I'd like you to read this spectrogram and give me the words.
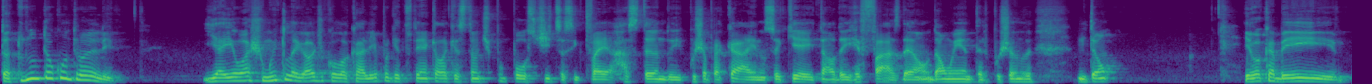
tá tudo no teu controle ali. E aí eu acho muito legal de colocar ali, porque tu tem aquela questão tipo post-its, assim, que tu vai arrastando e puxa para cá e não sei o que e tal, daí refaz, dá um, dá um enter, puxando. Então, eu acabei,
